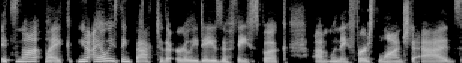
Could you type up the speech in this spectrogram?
it's not like you know i always think back to the early days of facebook um, when they first launched ads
